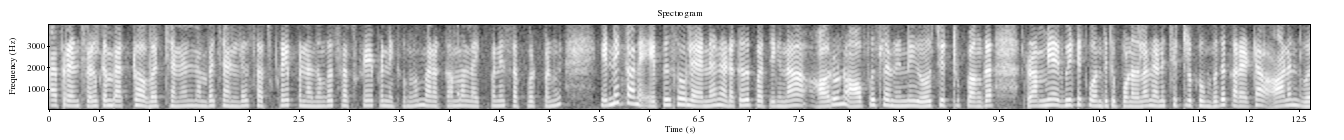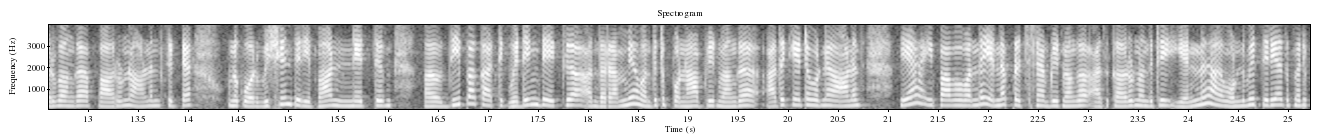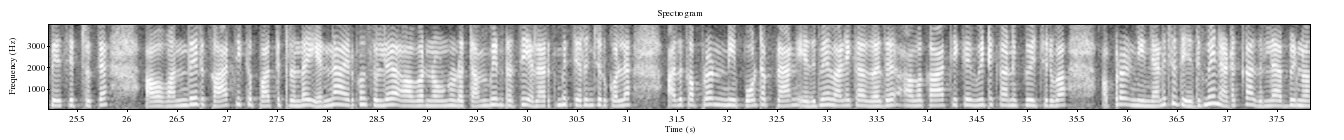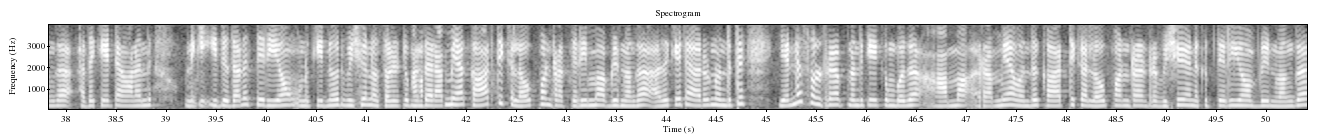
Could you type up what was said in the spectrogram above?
Hi friends welcome back to our channel நம்ம சேனலில் subscribe பண்ணாதவங்க சப்ஸ்கிரைப் பண்ணிக்கோங்க. மறக்காமல் லைக் பண்ணி சப்போர்ட் பண்ணுங்கள் இன்றைக்கான எபிசோடில் என்ன நடக்குது பார்த்தீங்கன்னா அருண் ஆஃபீஸில் நின்று யோசிச்சுட்ருப்பாங்க ரம்யா வீட்டுக்கு வந்துட்டு போனதெல்லாம் நினச்சிட்டு இருக்கும்போது கரெக்டாக ஆனந்த் வருவாங்க. அப்போ அருண் ஆனந்த் கிட்ட உனக்கு ஒரு விஷயம் தெரியுமா? நேற்று தீபா கார்த்திக் வெட்டிங் டேக்கு அந்த ரம்யா வந்துட்டு போனா அப்படின்வாங்க அதை கேட்ட உடனே ஆனந்த் ஏன் இப்போ அவள் வந்தால் என்ன பிரச்சனை? அப்படின்வாங்க அதுக்கு அருண் வந்துட்டு என்ன ஒன்றுமே தெரியாத மாதிரி பேசிகிட்ருக்க அவள் வந்து கார்த்திக்கை பார்த்துட்டு இருந்தா என்ன ஆயிருக்கும் சொல்லி. அவன் உன்னோட தம்பின்ற பற்றி எல்லாருக்குமே தெரிஞ்சிருக்கும்ல. அதுக்கப்புறம் நீ போட்ட பிளான் எதுவுமே வேலைக்காகாது. அவள் கார்த்திகை வீட்டுக்கு அனுப்பி வச்சிருவா. அப்புறம் நீ நினச்சது எதுவுமே நடக்காதுல்ல அப்படின்வாங்க அதை கேட்ட ஆனந்த் உனக்கு இதுதானே தெரியும். உனக்கு இன்னொரு விஷயம் நான் சொல்லிட்டு அந்த ரம்யா கார்த்திகை லவ் பண்ணுறா தெரியுமா? அப்படின்வாங்க அதை கேட்ட அருண் வந்துட்டு என்ன சொல்கிற அப்படின்னு வந்து கேட்கும்போது ஆமாம் ரம்யா வந்து கார்த்திகை லவ் பண்ணுறான்ற விஷயம் எனக்கு தெரியும். அப்படின்வாங்க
